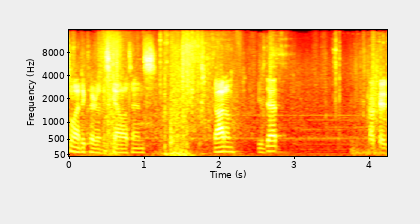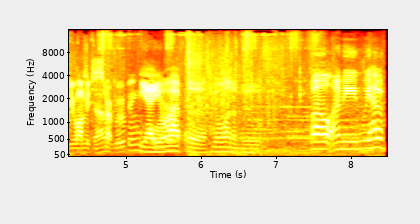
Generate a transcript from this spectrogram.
just wanted to clear the skeletons. Got him. He's dead. Okay, do you want me to start moving? Yeah, or? you'll have to. You'll want to move. Well, I mean, we have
